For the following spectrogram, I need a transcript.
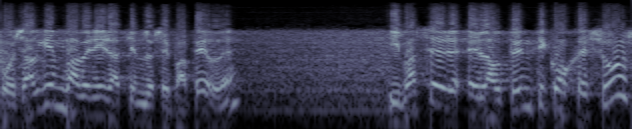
Pues alguien va a venir haciendo ese papel, ¿eh? ¿Y va a ser el auténtico Jesús?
